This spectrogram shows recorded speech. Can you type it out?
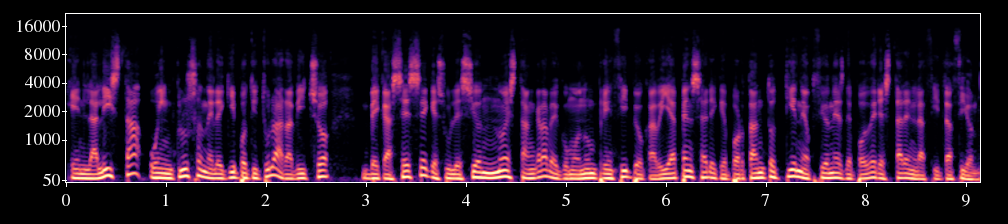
en la lista o incluso en el equipo titular. Ha dicho Becasese que su lesión no es tan grave como en un principio cabía pensar y que por tanto tiene opciones de poder estar en la citación.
